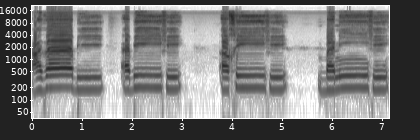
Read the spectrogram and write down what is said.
عذابي أبيه أخيه بنيه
